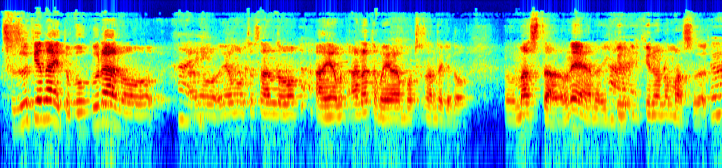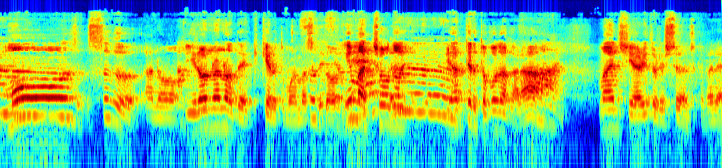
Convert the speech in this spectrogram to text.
続けないと僕らの,、はい。あの山本さんのあ山あなたも山本さんだけどマスターのねあの、はい。雪ののマス、ん。もうすぐあのあ。いろんなので聞けると思いますけど今ちょうどうん。やってるとこだから、はい毎日やり取りしてるんですけどね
